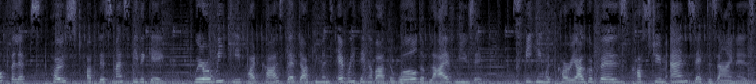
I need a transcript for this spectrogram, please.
I'm Phillips, host of This Must Be the Gig. We're a weekly podcast that documents everything about the world of live music, speaking with choreographers, costume and set designers,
